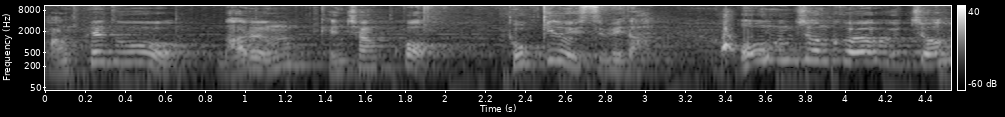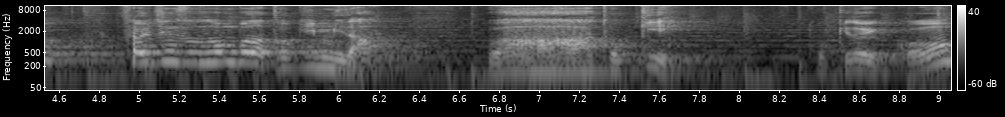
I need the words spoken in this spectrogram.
방패도 나름 괜찮고 도끼도 있습니다. 엄청 커요, 그쵸? 설진수 손보다 더 깁니다. 와 도끼 도끼도 있고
